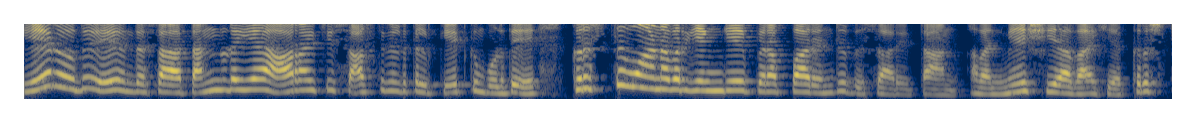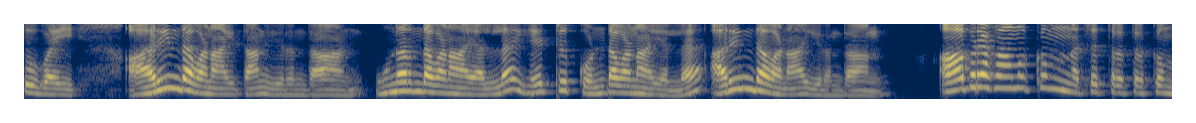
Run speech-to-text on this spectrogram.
ஏரோது இந்த சா தன்னுடைய ஆராய்ச்சி சாஸ்திரியிடத்தில் கேட்கும் பொழுது கிறிஸ்துவானவர் எங்கே பிறப்பார்? என்று விசாரித்தான். அவன் மேஷியாவாகிய கிறிஸ்துவை அறிந்தவனாய்த்தான் இருந்தான். உணர்ந்தவனாய் அல்ல ஏற்றுக்கொண்டவனாய் அல்ல அறிந்தவனாய் இருந்தான். ஆபரகாமுக்கும் நட்சத்திரத்திற்கும்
